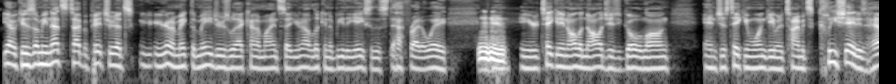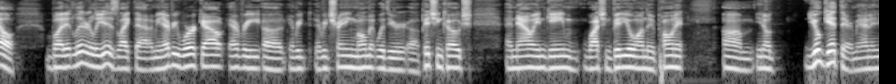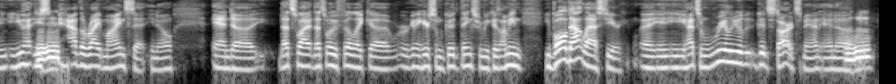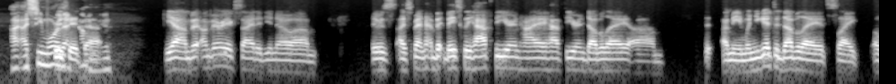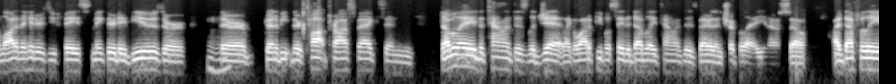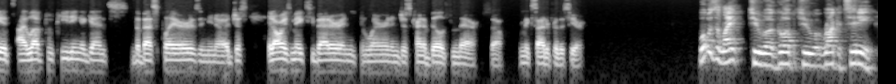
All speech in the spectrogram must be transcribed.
Yeah, because I mean that's the type of pitcher that's you're going to make the majors with that kind of mindset. You're not looking to be the ace of the staff right away. Mm-hmm. you're taking in all the knowledge as you go along, and just taking one game at a time. It's cliched as hell, but it literally is like that. I mean, every workout, every uh, every every training moment with your uh, pitching coach, and now in game watching video on the opponent um, you know, you'll get there, man, and, and you have you Mhm. have the right mindset, you know, and uh, that's why that's why we feel like uh, we're gonna hear some good things from you because I mean, you balled out last year, uh, and you had some really really good starts, man, and uh, Mhm. I, I see more of that coming, that. man. Yeah, I'm I'm very excited. You know, um, it was I spent basically half the year in high, half the year in double A. Um, I mean, when you get to double A, it's like a lot of the hitters you face make their debuts or Mhm. they're going to be they're top prospects and double A the talent is legit like a lot of people say the double A talent is better than triple A you know so I definitely it's I love competing against the best players and you know it just it always makes you better and you can learn and just kind of build from there. So I'm excited for this year. What was it like to uh, go up to Rocket City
